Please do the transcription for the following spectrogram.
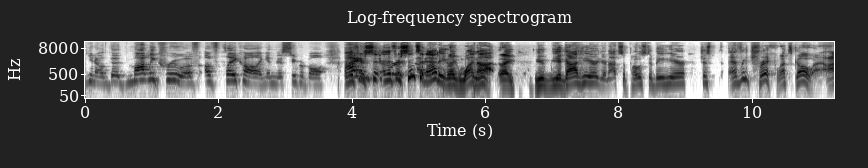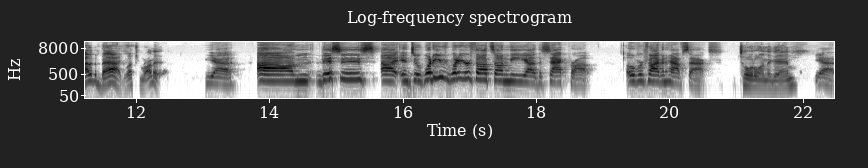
you know the motley crew of of play calling in this Super Bowl. And if, you're, and if you're Cincinnati, like why not? Like you you got here, you're not supposed to be here. Just every trick. Let's go out of the bag. Let's run it. Yeah. Um, this is uh into what are you what are your thoughts on the uh the sack prop? Over five and a half sacks. Total in the game. Yeah.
